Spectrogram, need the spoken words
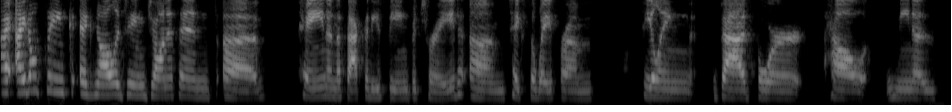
I I don't think acknowledging Jonathan's uh pain and the fact that he's being betrayed um takes away from feeling bad for how Mina's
